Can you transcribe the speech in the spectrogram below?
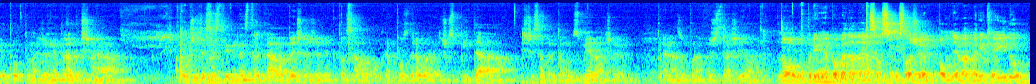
je to úplne že netradičné a, a určite sa s tým nestretáva bežne, že niekto sa ho okrem pozdravuje, niečo spýta a ešte sa pri tom usmieva, čo je pre nás úplne akože strašidelné. No úprimne povedané, ja som si myslel, že po mne v Amerike idú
